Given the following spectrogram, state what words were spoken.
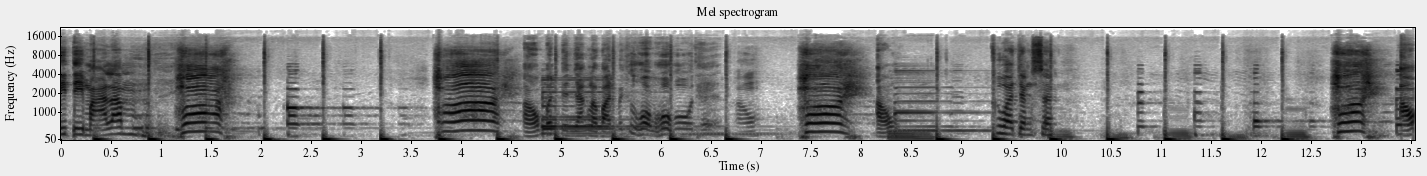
นี่ตีหมาลฮ่าฮ่าเอามันเป็นหยังระบาดมันคือห้องโฮโฮแท้ำเอาฮ่าเอา คือว่าจังสันฮ่าเอา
